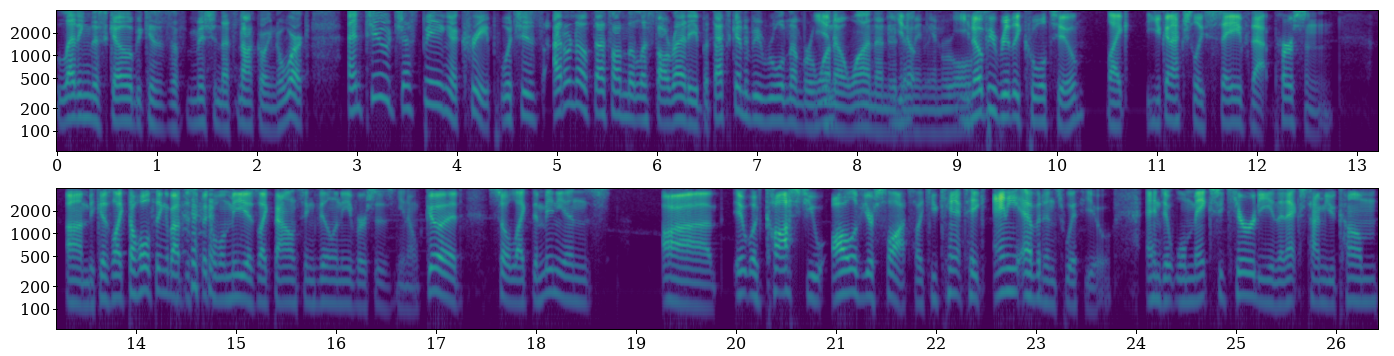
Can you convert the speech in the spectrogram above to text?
letting this go because it's a mission that's not going to work, and two just being a creep, which is I don't know if that's on the list already, but that's going to be rule number You one know- hundred one under the know- minion rules. You know, be really cool too. Like you can actually save that person, um, because like the whole thing about Despicable Me is like balancing villainy versus you know good. So like the minions, uh, it would cost you all of your slots. Like you can't take any evidence with you, and it will make security the next time you come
